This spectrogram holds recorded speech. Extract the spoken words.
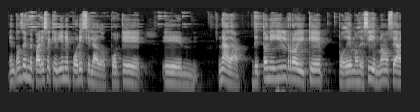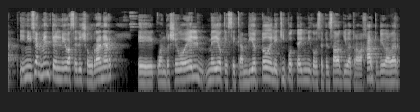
Entonces me parece que viene por ese lado, porque... Em, nada, de Tony Gilroy, que podemos decir, ¿no? O sea, inicialmente él no iba a ser el showrunner. Eh, cuando llegó él, medio que se cambió todo el equipo técnico que se pensaba que iba a trabajar, porque iba a haber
